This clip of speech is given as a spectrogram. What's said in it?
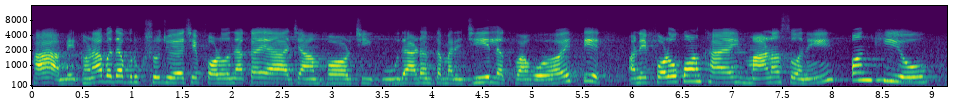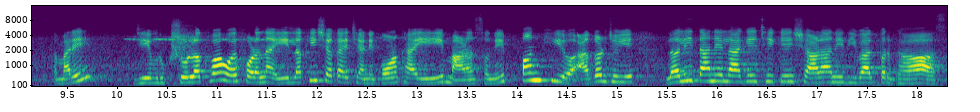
હા, મેં ઘણા બધા વૃક્ષો જોયા છે. ફળોના કયા, જામફળ, ચીકુ, દાડમ તમારે જે લખવા હોય તે. અને ફળો કોણ ખાય? માણસો અને પંખીઓ. તમારે જે વૃક્ષો લખવા હોય ફળના એ લખી શકાય છે અને કોણ ખાય? એ માણસોને પંખીઓ. આગળ જોઈએ. લલિતાને લાગે છે કે શાળાની દિવાલ પર ઘાસ.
